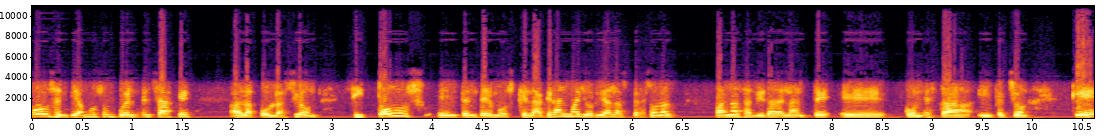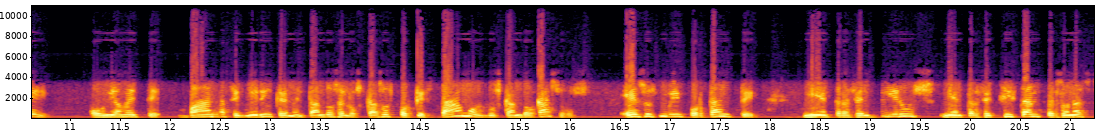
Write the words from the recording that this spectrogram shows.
todos enviamos un buen mensaje a la población, si todos entendemos que la gran mayoría de las personas van a salir adelante eh, con esta infección, que obviamente van a seguir incrementándose los casos porque estamos buscando casos. Eso es muy importante mientras el virus, mientras existan personas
